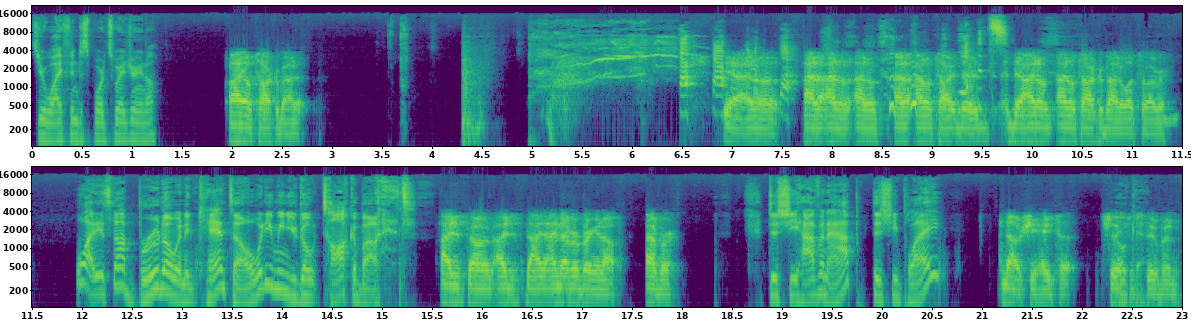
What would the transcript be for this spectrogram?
Is your wife into sports wagering at all? I don't talk about it. yeah, I don't, I don't, I don't, I don't, I don't, talk. there- there- I don't, I don't talk about it whatsoever. What? It's not Bruno and Encanto. What do you mean you don't talk about it? I just don't. I just, I, I never bring it up ever. Does she have an app? Does she play? No, she hates it. She thinks Okay. it's stupid.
